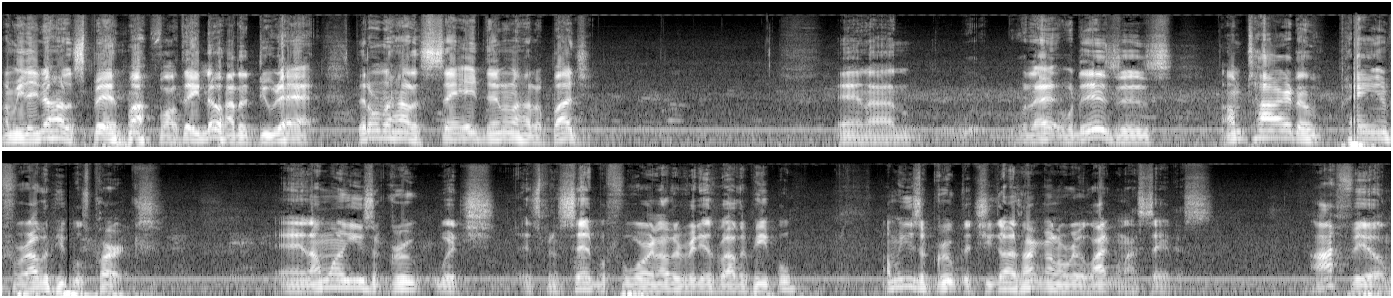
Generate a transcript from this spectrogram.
I mean, they know how to spend. My fault. They know how to do that. They don't know how to save. They don't know how to budget. And um, what, that, what it is is I'm tired of paying for other people's perks. And I'm going to use a group which it's been said before in other videos by other people. I'm going to use a group that you guys aren't going to really like when I say this. I feel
